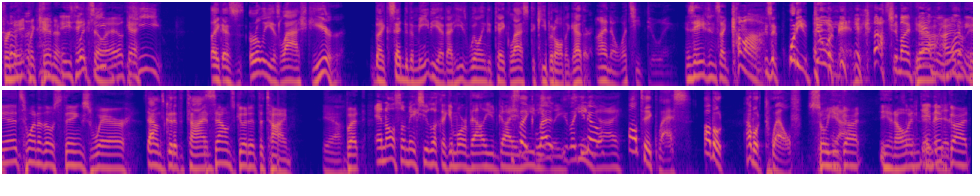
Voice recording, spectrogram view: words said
for Nate MacKinnon. you think but so? He, eh? Okay. He like as early as last year like said to the media that he's willing to take less to keep it all together. I know what's he doing? His agent's like, "Come on." He's like, "What are you doing, man? You're costing my family yeah, money." Yeah, it's one of those things where sounds good at the time. sounds good at the time. Yeah, but and also makes you look like a more valued guy he's immediately. Like, he's like, Team you know, guy. I'll take less. How about how about twelve? So you yeah. got you know, and, and, they've did. got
